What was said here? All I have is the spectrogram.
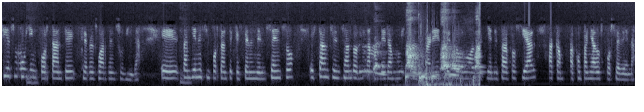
Sí es muy importante que resguarden su vida. Eh, también es importante que estén en el censo, están censando de una manera muy transparente todo el bienestar social acompañados por Sedena.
